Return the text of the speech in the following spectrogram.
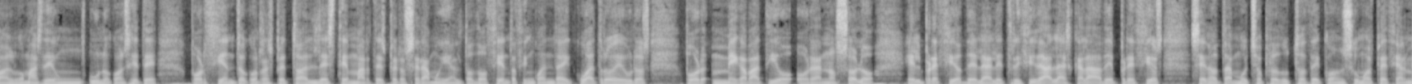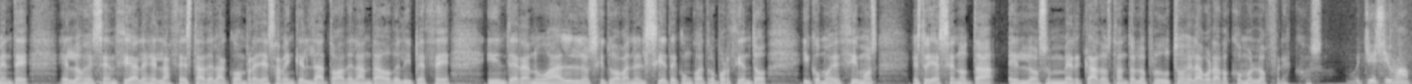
algo, más de un 1,7% con respecto al de este martes, pero será muy alto, 254 euros por megavatio hora. No solo el precio de la electricidad, la escalada de precios se nota en muchos productos de consumo, especialmente en los esenciales, en la cesta de la compra. Ya saben que el dato adelantado del IPC interanual lo situaba en el 7,4% y como decimos, esto ya se nota en los mercados, tanto en los productos elaborados como en los frescos. Muchísimo.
